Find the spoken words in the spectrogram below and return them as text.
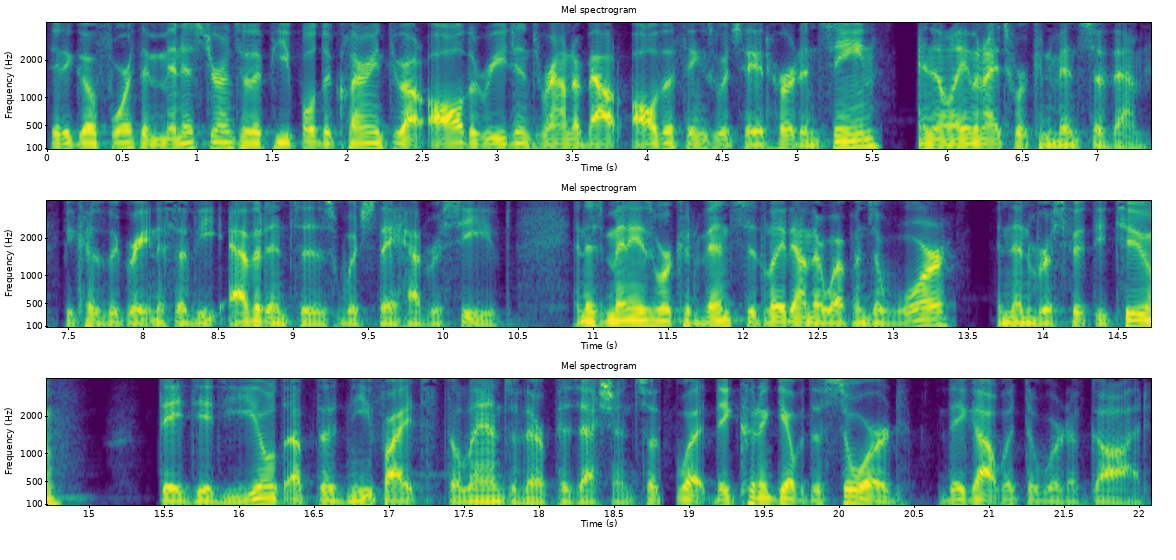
they did go forth and minister unto the people, declaring throughout all the regions round about all the things which they had heard and seen. And the Lamanites were convinced of them, because of the greatness of the evidences which they had received. And as many as were convinced did lay down their weapons of war. And then verse 52, they did yield up the Nephites the lands of their possession. So what they couldn't get with the sword, they got with the word of God.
